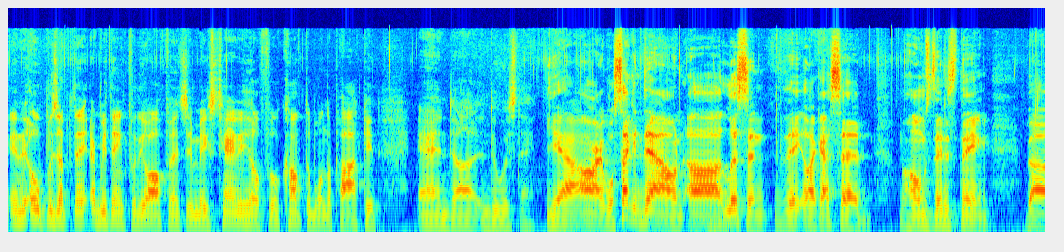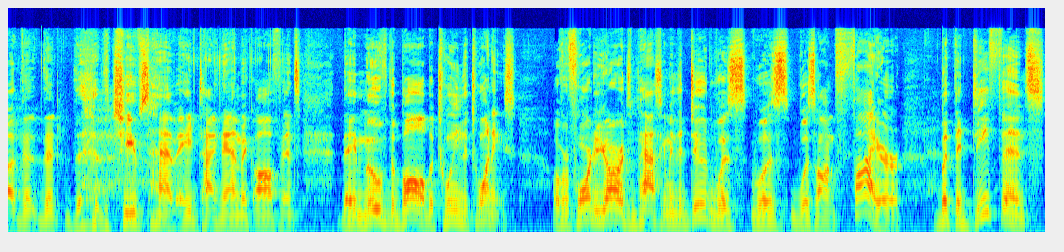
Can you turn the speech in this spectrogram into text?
and it opens up th- everything for the offense. It makes Tannehill feel comfortable in the pocket and, uh, and do his thing. Yeah, all right. Well, second down. Uh, listen, they, like I said, Mahomes did his thing. Uh, the, the, the, the Chiefs have a dynamic offense. They move the ball between the 20s, over 400 yards in passing. I mean, the dude was was was on fire, but the defense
